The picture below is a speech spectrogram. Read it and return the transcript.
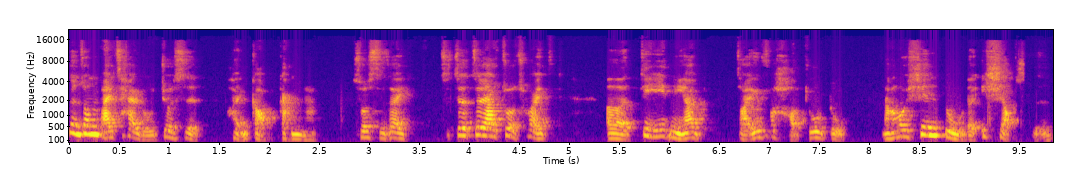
正宗白菜卤就是很搞干啊！说实在，这这要做出来，呃，第一你要找一副好猪肚，然后先卤了一小时，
